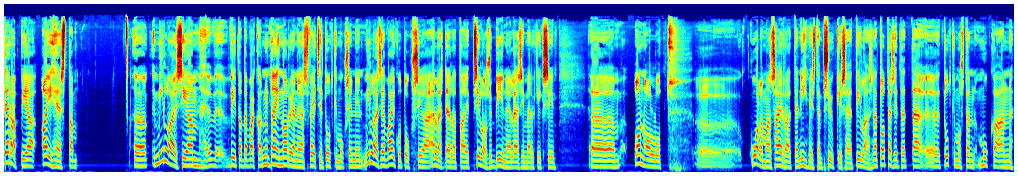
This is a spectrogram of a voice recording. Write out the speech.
terapia-aiheesta. Millaisia, viitata vaikka nyt näihin Norjan ja Sveitsin tutkimuksiin, niin millaisia vaikutuksia LSDllä tai psilosybiineillä esimerkiksi on ollut kuoleman sairaiden ihmisten psyykkiseen tilaan. Sinä totesit, että tutkimusten mukaan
